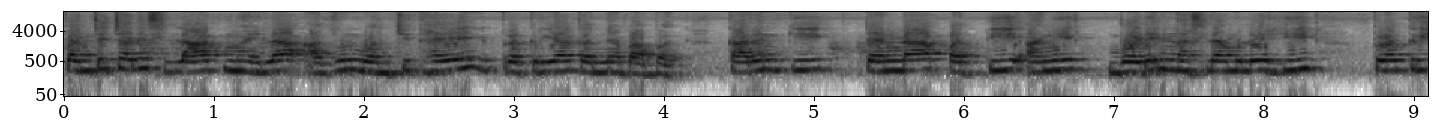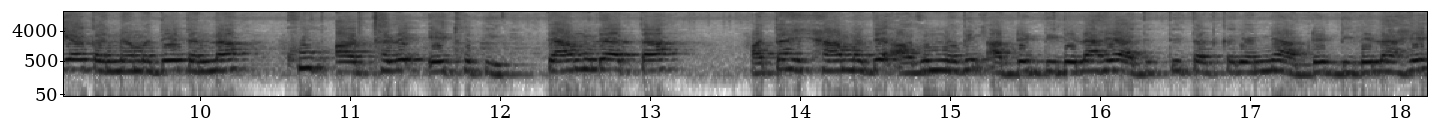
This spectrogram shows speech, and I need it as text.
पंचेचाळीस लाख महिला अजून वंचित आहे ही प्रक्रिया करण्याबाबत. कारण की त्यांना पती आणि वडील नसल्यामुळे ही प्रक्रिया करण्यामध्ये त्यांना खूप अडथळे येत होती. त्यामुळे आता आता ह्यामध्ये अजून नवीन अपडेट दिलेला आहे. आदित्य तटकर यांनी अपडेट दिलेला आहे.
